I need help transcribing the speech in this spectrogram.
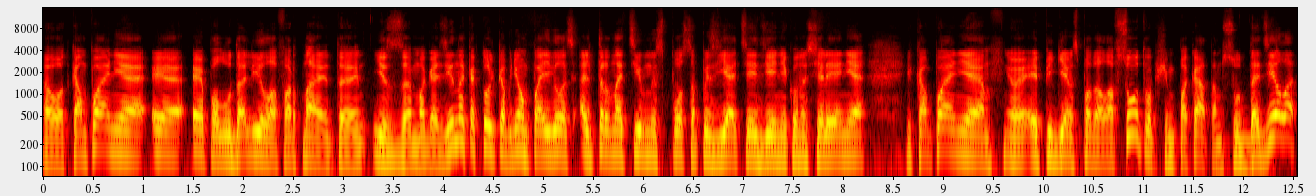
Вот Компания э, Apple удалила Fortnite э, из магазина, как только в нем появился альтернативный способ изъятия денег у населения. И компания э, Epic Games подала в суд. В общем, пока там суд до дела,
